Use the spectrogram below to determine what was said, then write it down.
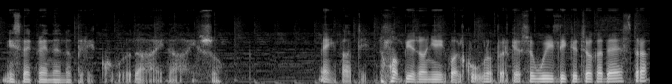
Mi stai prendendo per il culo, dai, dai, su. E infatti ho bisogno di qualcuno perché se Willy che gioca a destra...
